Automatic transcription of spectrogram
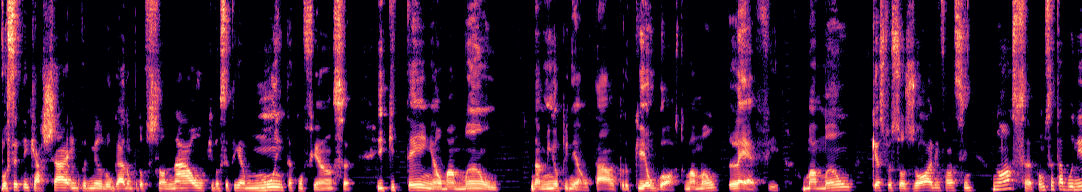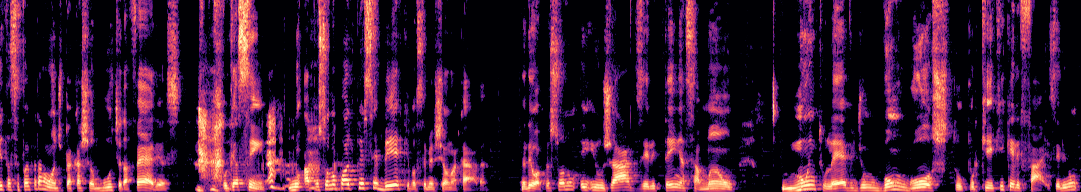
Você tem que achar, em primeiro lugar, um profissional que você tenha muita confiança e que tenha uma mão, na minha opinião, tá? Porque eu gosto, uma mão leve, uma mão que as pessoas olhem e falam assim: nossa, como você tá bonita, você foi para onde? Pra Caxambu tirar férias? Porque assim, a pessoa não pode perceber que você mexeu na cara. Entendeu? A pessoa não. E o Jardim, ele tem essa mão muito leve, de um bom gosto, porque o que, que ele faz? Ele não.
